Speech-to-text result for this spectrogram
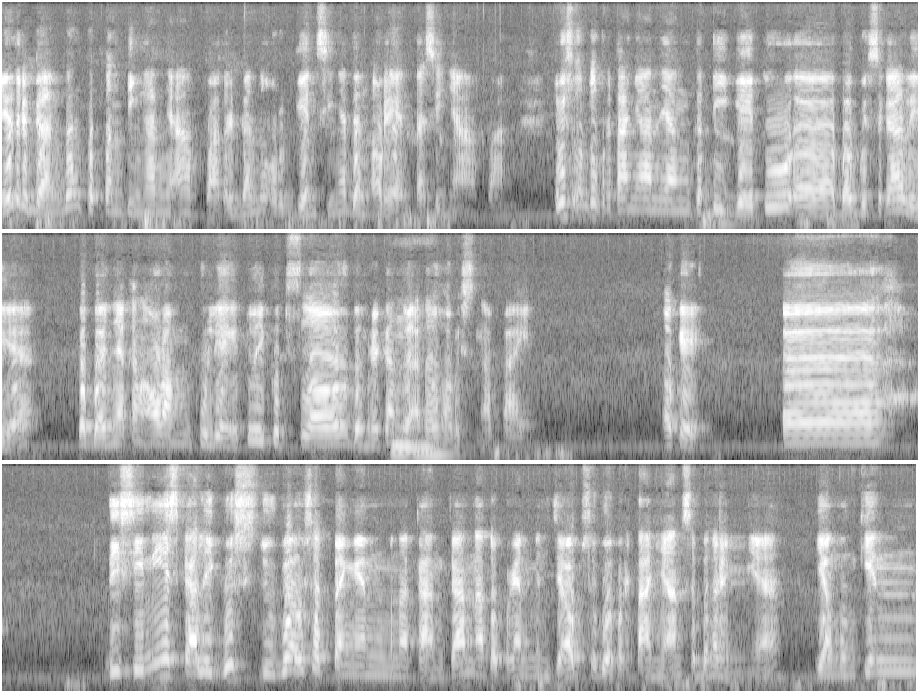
Ya tergantung kepentingannya apa, tergantung urgensinya dan orientasinya apa. Terus untuk pertanyaan yang ketiga itu eh, bagus sekali ya. Kebanyakan orang kuliah itu ikut flow dan mereka nggak Hmm. tahu harus ngapain. Oke, eh di sini sekaligus juga Ustadz pengen menekankan atau pengen menjawab sebuah pertanyaan sebenarnya yang mungkin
